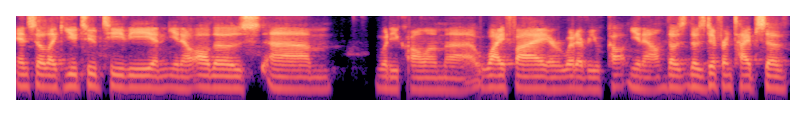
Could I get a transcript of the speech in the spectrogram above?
and so like YouTube TV and you know all those um, what do you call them uh, Wi-Fi or whatever you call you know those those different types of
